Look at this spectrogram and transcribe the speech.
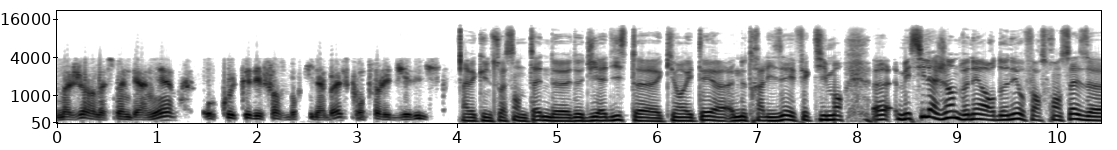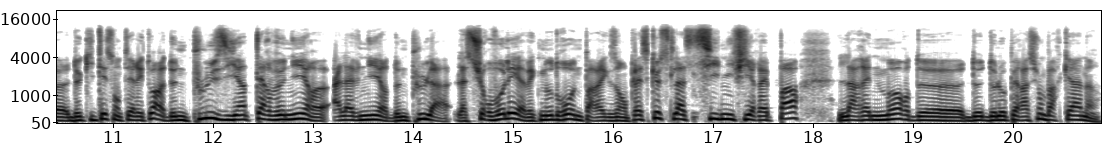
majeur la semaine dernière aux côtés des forces burkinabèses contre les djihadistes. Avec une soixantaine de, djihadistes qui ont été neutralisés, effectivement. mais si la la junte venait à ordonner aux forces françaises euh, de quitter son territoire et de ne plus y intervenir euh, à l'avenir, de ne plus la, survoler avec nos drones par exemple, est-ce que cela pas l'arrêt de mort de, l'opération Barkhane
